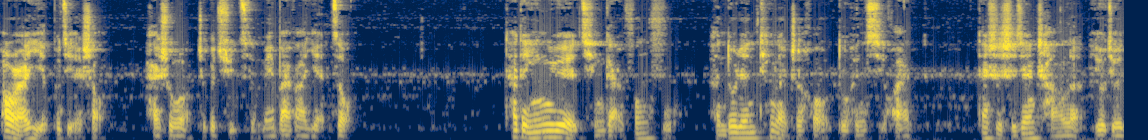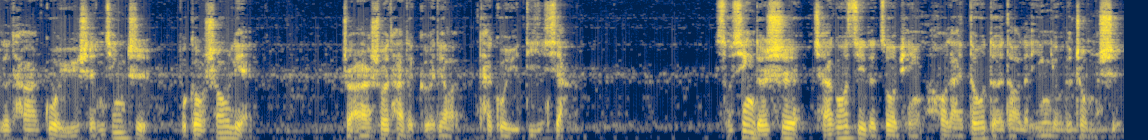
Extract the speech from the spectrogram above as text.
奥尔也不接受，还说这个曲子没办法演奏。他的音乐情感丰富，很多人听了之后都很喜欢。但是时间长了，又觉得他过于神经质，不够收敛，转而说他的格调太过于低下。所幸的是，柴可夫斯基的作品后来都得到了应有的重视。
